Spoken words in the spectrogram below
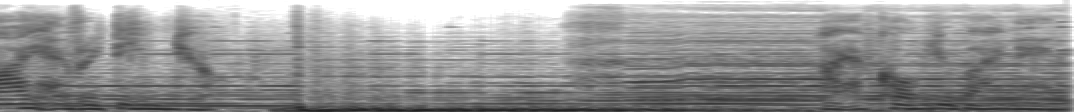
I have redeemed you. I have called you by name.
